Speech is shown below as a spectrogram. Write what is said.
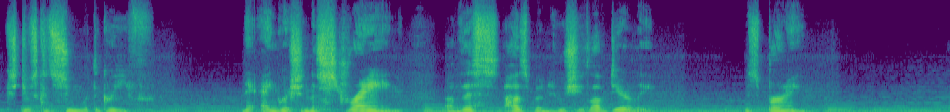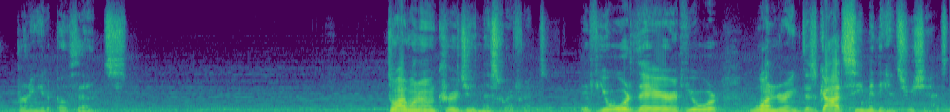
because she was consumed with the grief, the anguish, and the strain of this husband who she loved dearly was burning burning it at both ends. So I want to encourage you in this way, friends. If you're there, if you're wondering, does God see me? The answer is yes.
